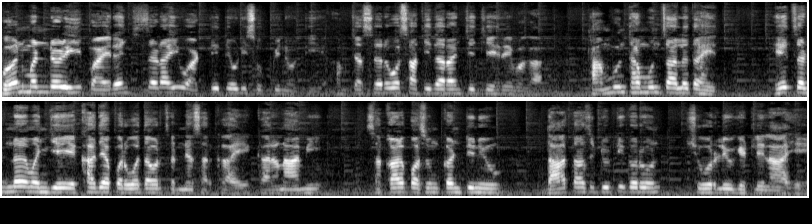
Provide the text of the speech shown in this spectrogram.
पण मंडळी ही पायऱ्यांची चढाई वाटते तेवढी सोपी नव्हती. आमच्या सर्व साथीदारांचे चेहरे बघा. थांबून थांबून चालत आहेत. हे चढणं म्हणजे एखाद्या पर्वतावर चढण्यासारखं आहे. कारण आम्ही सकाळपासून कंटिन्यू दहा तास ड्युटी करून शोर लिव्ह घेतलेला आहे.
